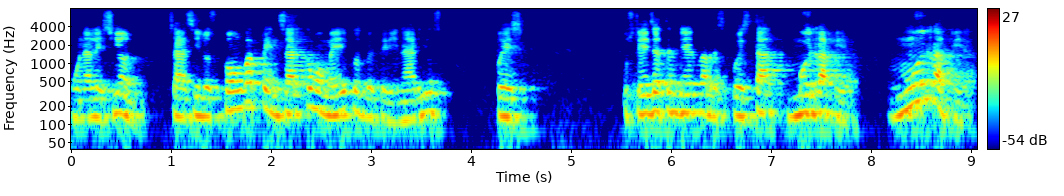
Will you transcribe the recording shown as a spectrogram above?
una lesión. O sea, si los pongo a pensar como médicos veterinarios, pues ustedes ya tendrían una respuesta muy rápida, muy rápida,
